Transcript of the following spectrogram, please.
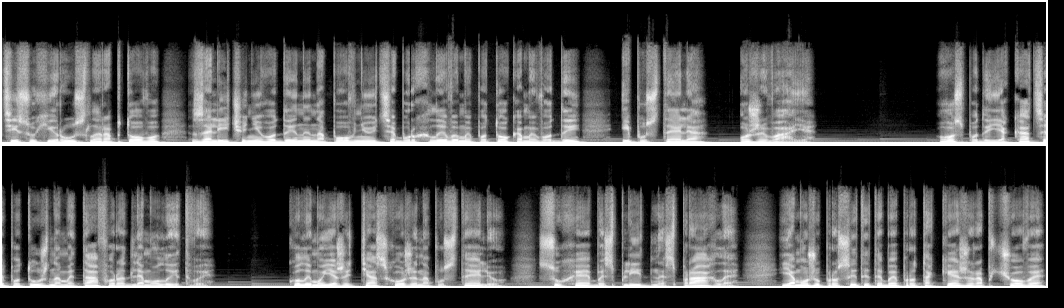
ці сухі русла раптово за лічені години наповнюються бурхливими потоками води, і пустеля оживає. Господи, яка це потужна метафора для молитви! Коли моє життя схоже на пустелю, сухе, безплідне, спрагле, я можу просити тебе про таке ж рапчове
